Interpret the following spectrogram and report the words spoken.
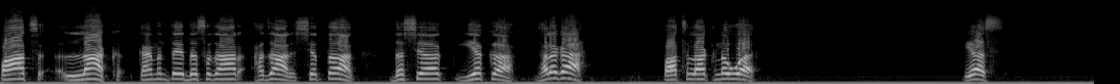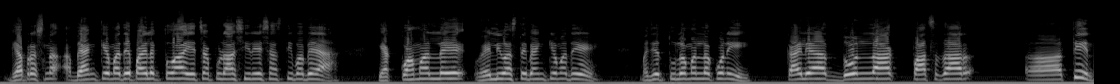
पाच लाख. काय म्हणते दस हजार हजार शतक दशक एकक. झालं का? पाच लाख नव्वद. यस घ्या प्रश्न. बँकेमध्ये पाहिलं तू? हा याच्या पुढं अशी रेष असती बाब्या. या कॉमनले व्हॅल्यू असते बँकेमध्ये. म्हणजे तुला म्हणलं कोणी? काय लिहा? दोन लाख पाच हजार तीन.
